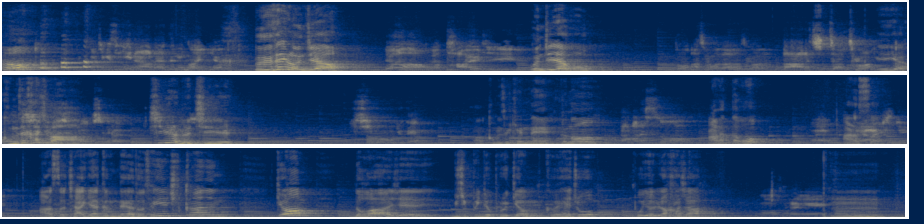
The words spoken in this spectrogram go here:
어? 너내 생일 언제야? 야, 야, 다 알지. 언제냐고 너, 아, 잠깐만, 나, 잠깐만. 나 알아, 진짜. 잠깐만. 얘기 검색하지 마 11월, 11월 며칠 26일? 어, 검색했네 끊어 나 안 했어. 안 했다고? 응. 알았어. 알았어 자기야 그럼 내가 너 생일 축하하는 겸 너가 이제 뮤직비디오 볼 겸 그 해줘 뭐 연락하자 어, 사랑해. 음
